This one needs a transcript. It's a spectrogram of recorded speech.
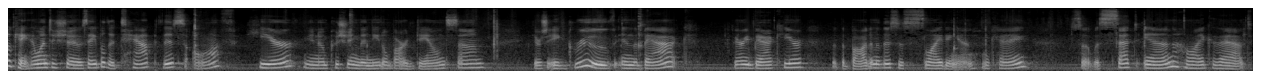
Okay, I want to show, I was able to tap this off here, you know, pushing the needle bar down some. There's a groove in the back, very back here, but the bottom of this is sliding in, okay? So it was set in like that.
